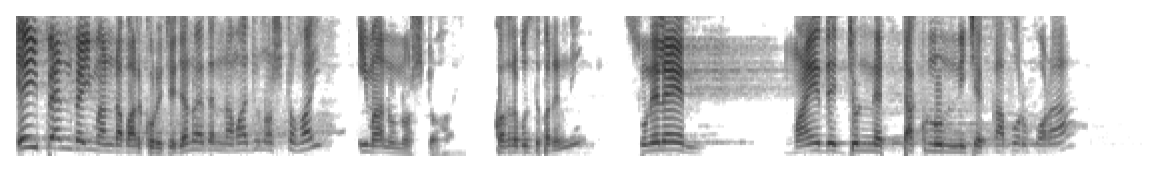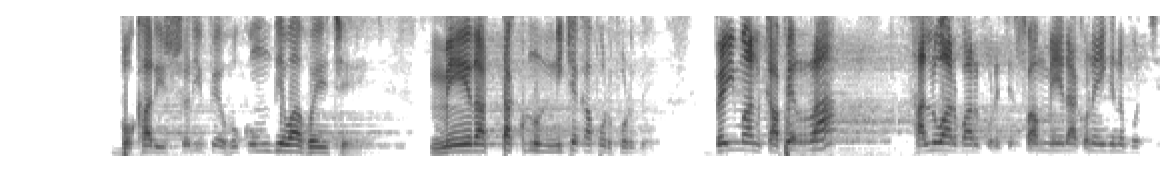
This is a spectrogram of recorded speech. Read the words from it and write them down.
এই প্যান বেঈমানরা বার করেছে, যেন এদের নামাজও নষ্ট হয় ইমানও নষ্ট হয়। কথাটা বুঝতে পারেননি? শুনেলেন, মায়েদের জন্য টাকনুর নিচে কাপড় পরা বোখারি শরীফে হুকুম দেওয়া হয়েছে, মেয়েরা টাকনুর নিচে কাপড় পরবে। বেইমান কাপেররা সালোয়ার বার করেছে, সব মেয়েরা এখন এইখানে পড়ছে।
